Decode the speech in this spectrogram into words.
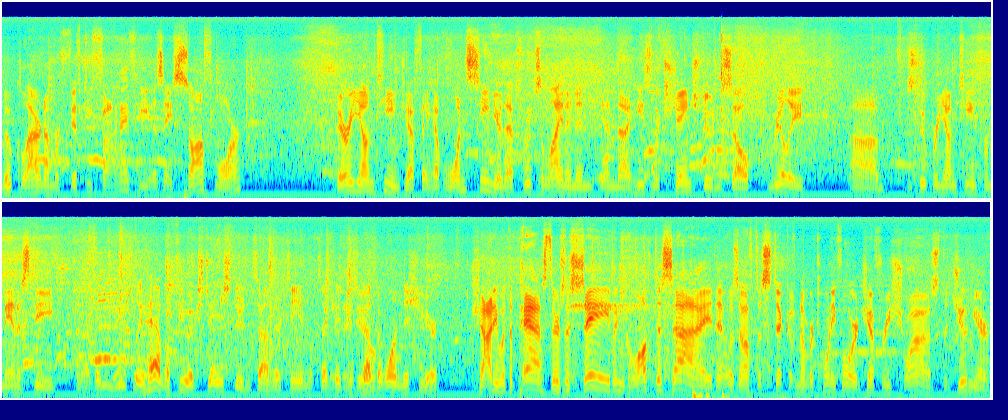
Luke Lahr, number 55. He is a sophomore. Very young team, Jeff. They have one senior, that's Ruotsalainen, and, Line, and uh, he's an exchange student, so really um, super young team for Manistee. Yeah, they usually have a few exchange students on their team. Looks like Yeah, they, they just do. got the one this year. Shoddy with the pass. There's a save and gloved aside. That was off the stick of number 24, Jeffrey Schwartz, the junior.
